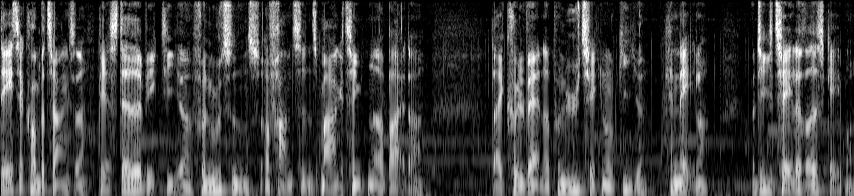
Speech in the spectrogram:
Datakompetencer bliver stadig vigtigere for nutidens og fremtidens marketingmedarbejdere, der i kølvandet på nye teknologier, kanaler og digitale redskaber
